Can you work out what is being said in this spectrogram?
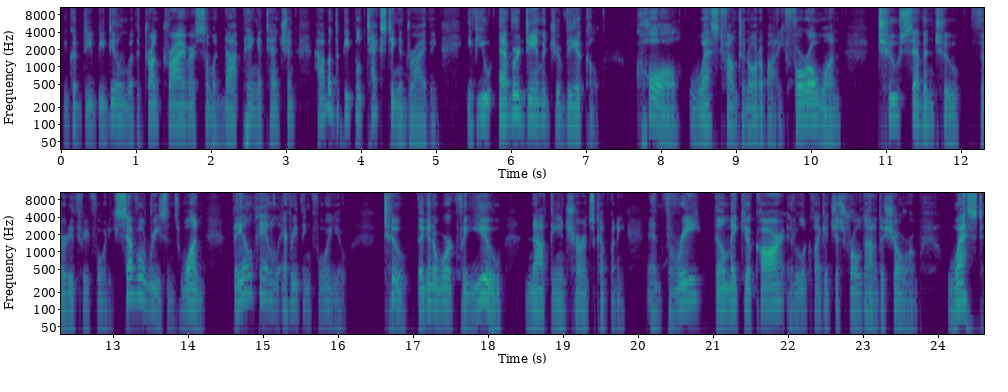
You could be dealing with a drunk driver, someone not paying attention. How about the people texting and driving? If you ever damage your vehicle, call West Fountain Auto Body 401 272 3340. Several reasons. One, they'll handle everything for you. Two, they're going to work for you, not the insurance company. And three, they'll make your car, it'll look like it just rolled out of the showroom. West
